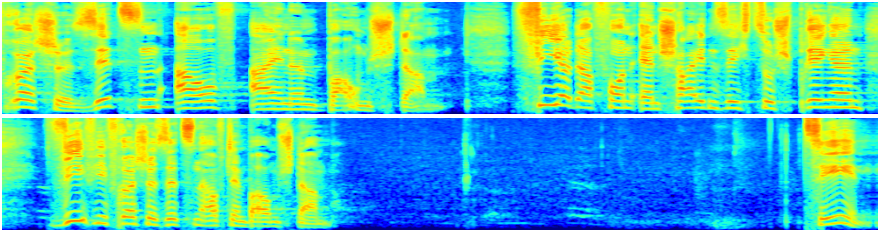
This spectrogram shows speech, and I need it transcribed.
Frösche sitzen auf einem Baumstamm. Vier davon entscheiden sich zu springen. Wie viele Frösche sitzen auf dem Baumstamm? Zehn.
